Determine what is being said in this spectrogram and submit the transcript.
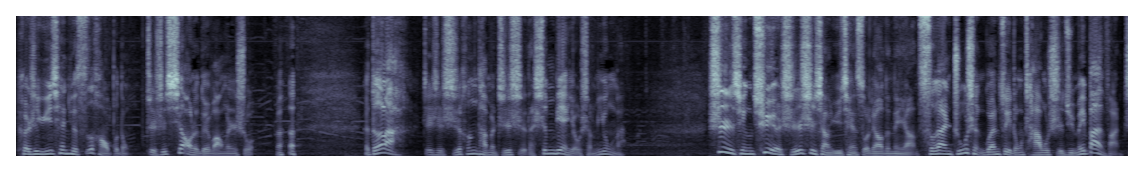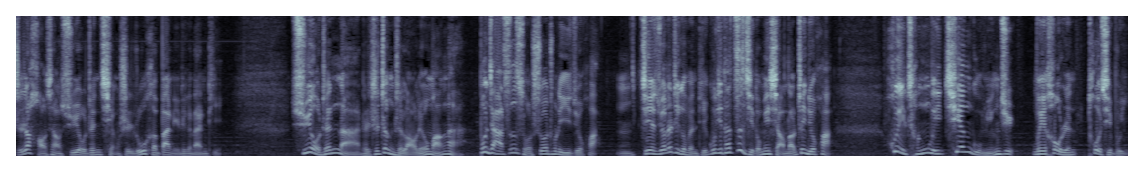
可是于谦却丝毫不动，只是笑着对王文说：“ 得了，这是石亨他们指使的，申辩有什么用啊？”事情确实是像于谦所料的那样，此案主审官最终查无实据，没办法，只好向徐有贞请示如何办理这个难题。徐有贞呢，这是政治老流氓啊，不假思索说出了一句话，嗯，解决了这个问题。估计他自己都没想到这句话会成为千古名句，为后人唾弃不已。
